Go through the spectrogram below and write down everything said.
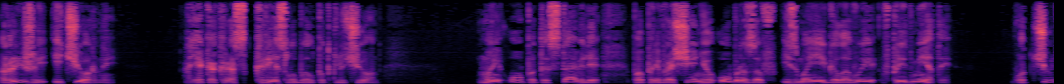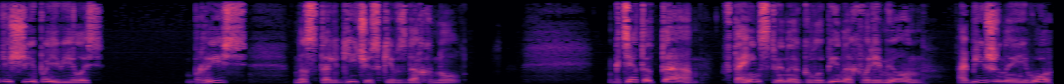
рыжий и черный. А я как раз к креслу был подключен. Мы опыты ставили по превращению образов из моей головы в предметы. Вот чудище и появилось. Брысь ностальгически вздохнул. Где-то там, в таинственных глубинах времен, обиженные его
